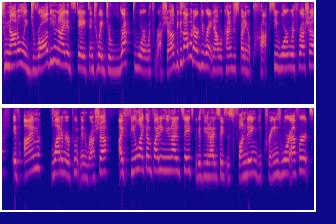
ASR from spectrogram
to not only draw the United States into a direct war with Russia, because I would argue right now we're kind of just fighting a proxy war with Russia. If I'm Vladimir Putin in Russia, I feel like I'm fighting the United States because the United States is funding Ukraine's war efforts.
